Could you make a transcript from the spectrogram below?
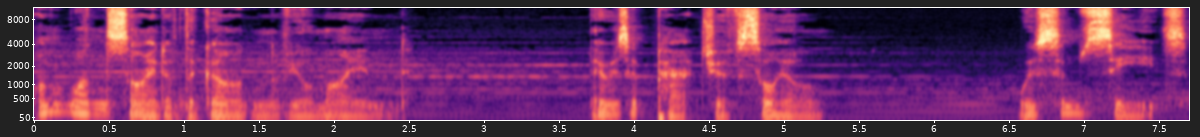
On one side of the garden of your mind, there is a patch of soil with some seeds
